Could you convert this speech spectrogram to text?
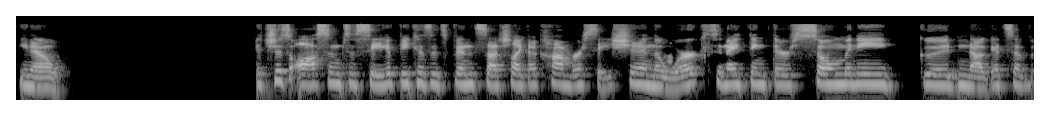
you know it's just awesome to see it because it's been such like a conversation in the works and i think there's so many good nuggets of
